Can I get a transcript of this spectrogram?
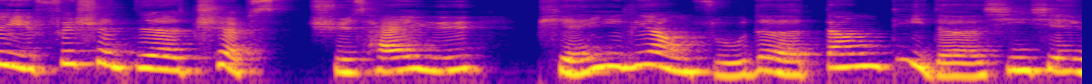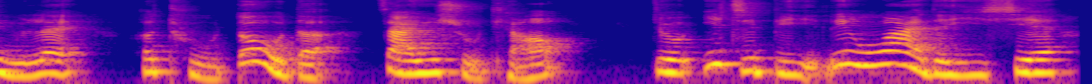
以，fish and chips 取材于便宜量足的当地的新鲜鱼类和土豆的炸鱼薯条。就一直比另外的一些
